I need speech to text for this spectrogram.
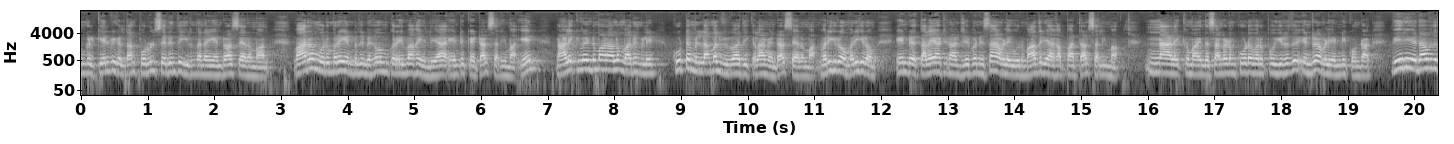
உங்கள் கேள்விகள் தான் பொருள் செறிந்து இருந்தன என்றார் சேரமான். வாரம் ஒரு முறை என்பது மிகவும் குறைவாக இல்லையா? என்று கேட்டால் சலிமா. ஏன்? நாளைக்கு வேண்டுமானாலும் வாருங்களேன். கூட்டம் இல்லாமல் விவாதிக்கலாம் என்றார் சேரமான். வருகிறோம் வருகிறோம் என்று தலையாட்டினாள் ஜெபனிசா. அவளை ஒரு மாதிரியாக பார்த்தாள் சலிமா. நாளைக்குமா இந்த சங்கடம் கூட வரப்போகிறது என்று அவள் எண்ணிக்கொண்டாள். வேறு ஏதாவது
